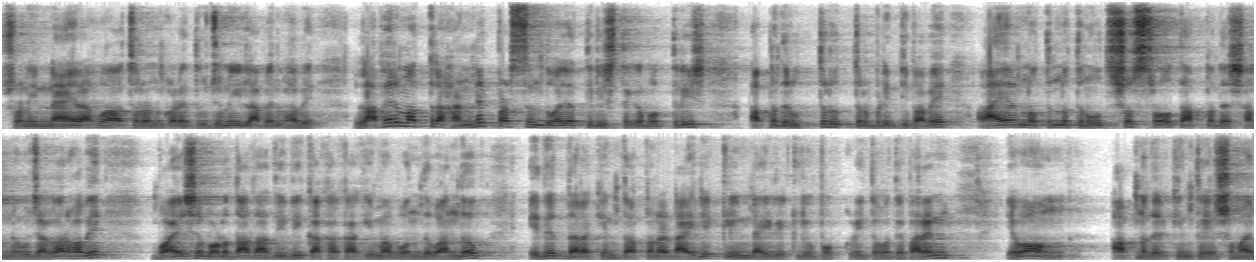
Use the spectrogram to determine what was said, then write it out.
শনির ন্যায় রাহু আচরণ করে, দুজনেই লাভের ভাবে। লাভের মাত্রা হান্ড্রেড পার্সেন্ট দু হাজার তিরিশ থেকে বত্রিশ। আপনাদের উত্তর উত্তর বৃদ্ধি পাবে। আয়ের নতুন নতুন উৎস স্রোত আপনাদের সামনে উজাগর হবে। বয়সে বড় দাদা, দিদি, কাকা, কাকিমা বন্ধু বান্ধব এদের দ্বারা কিন্তু আপনারা ডাইরেক্টলি ইনডাইরেক্টলি উপকৃত হতে পারেন। এবং আপনাদের কিন্তু এ সময়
